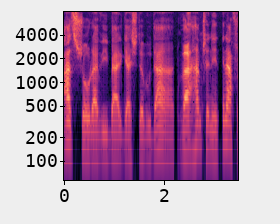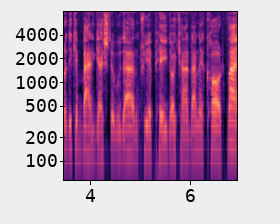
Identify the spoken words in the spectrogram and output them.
از شوروی برگشته بودند و همچنین این افرادی که برگشته بودند توی پیدا کردن کار و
